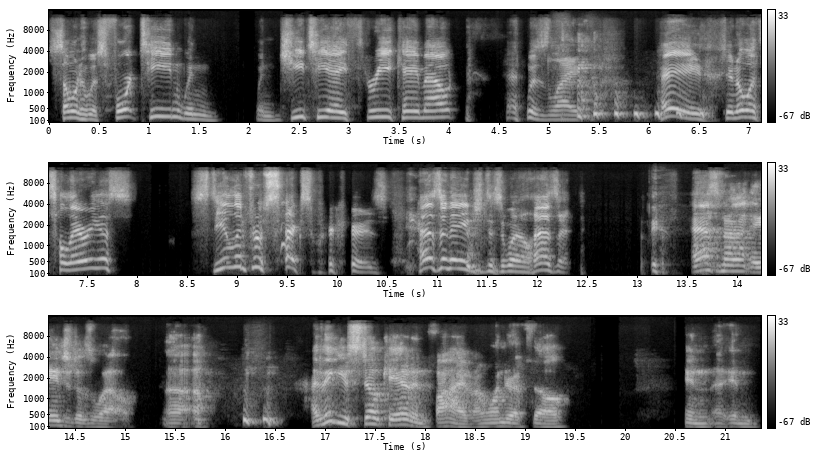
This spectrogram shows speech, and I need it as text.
someone who was 14 when when GTA 3 came out and was like, "Hey, you know what's hilarious? Stealing from sex workers hasn't aged as well, has it?" has not aged as well. Uh, I think you still can in five. I wonder if they'll in in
